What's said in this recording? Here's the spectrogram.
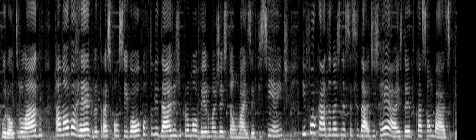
Por outro lado, a nova regra traz consigo a oportunidade de promover uma gestão mais eficiente e focada nas necessidades reais da educação básica.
